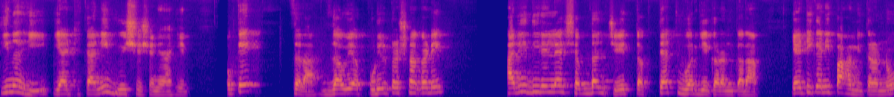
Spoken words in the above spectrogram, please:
तीनही या ठिकाणी विशेषणे आहेत. ओके? चला जाऊया पुढील प्रश्नाकडे. खाली दिलेल्या शब्दांचे तक्त्यात वर्गीकरण करा. या ठिकाणी पहा मित्रांनो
